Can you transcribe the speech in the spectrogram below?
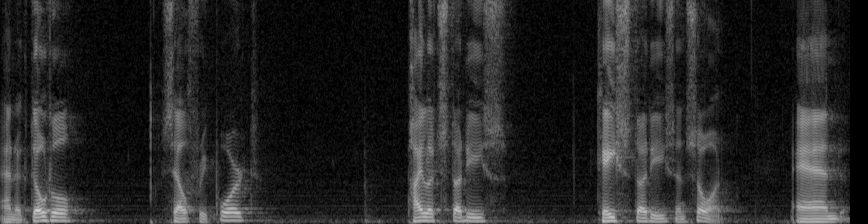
anecdotal, self-report, pilot studies, case studies, and so on. And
